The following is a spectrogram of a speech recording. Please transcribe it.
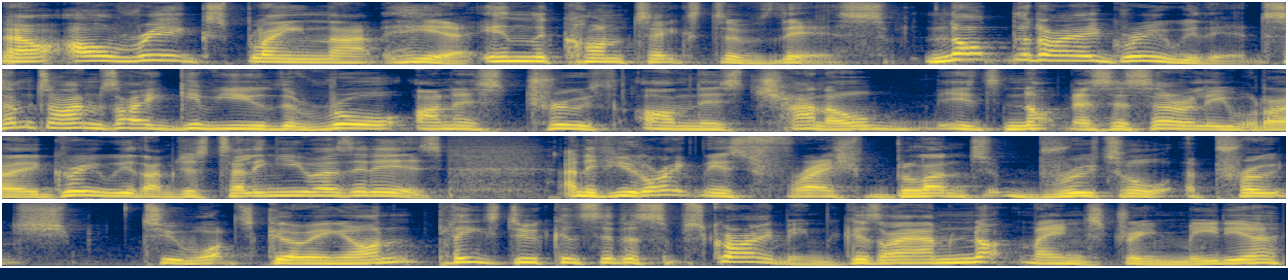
Now, I'll re explain that here in the context of this. Not that I agree with it. Sometimes I give you the raw, honest truth on this channel. It's not necessarily what I agree with, I'm just telling you as it is. And if you like this fresh, blunt, brutal approach, to what's going on, please do consider subscribing because I am not mainstream media.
